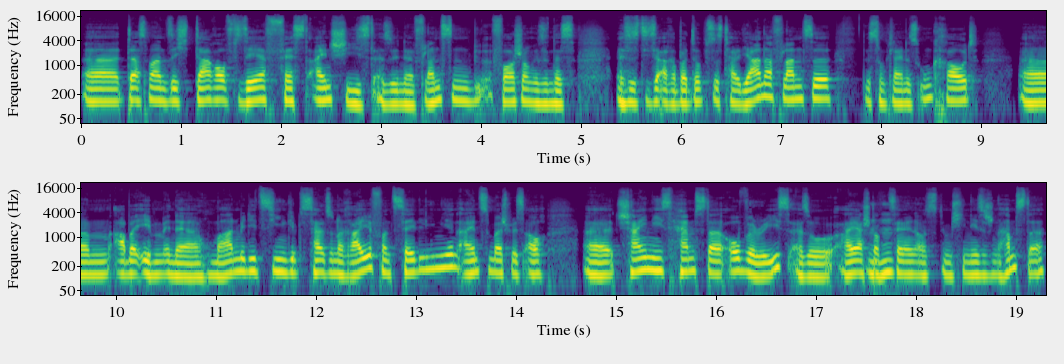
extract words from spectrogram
äh, dass man sich darauf sehr fest einschießt. Also in der Pflanzenforschung sind das, es ist diese Arabidopsis thaliana Pflanze, das ist so ein kleines Unkraut, ähm, aber eben in der Humanmedizin gibt es halt so eine Reihe von Zelllinien. Ein zum Beispiel ist auch äh, Chinese Hamster Ovaries, also Eierstockzellen mhm. aus dem chinesischen Hamster,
